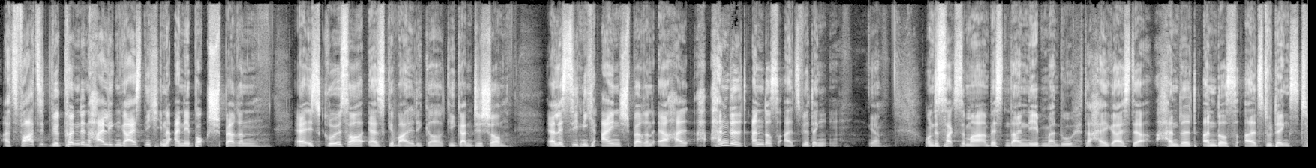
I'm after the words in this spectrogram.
als Fazit, wir können den Heiligen Geist nicht in eine Box sperren. Er ist größer, er ist gewaltiger, gigantischer. Er lässt sich nicht einsperren, er handelt anders, als wir denken. Ja. Und das sagst du mal am besten deinen Nebenmann, du, der Heilgeist, der handelt anders, als du denkst.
